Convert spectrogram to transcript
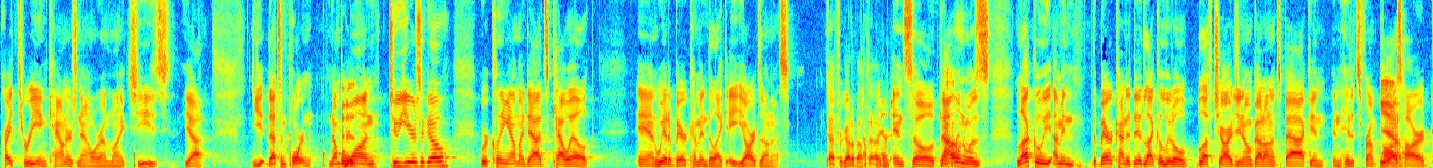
probably three encounters now where I'm like, geez, yeah, yeah that's important. Number one, two years ago, we were cleaning out my dad's cow elk, and we had a bear come into like eight yards on us. Yeah, I forgot about that. And so that yeah. one was luckily, I mean, the bear kind of did like a little bluff charge, you know, got on its back and, and hit its front paws yeah. hard.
